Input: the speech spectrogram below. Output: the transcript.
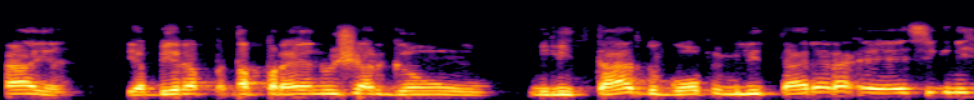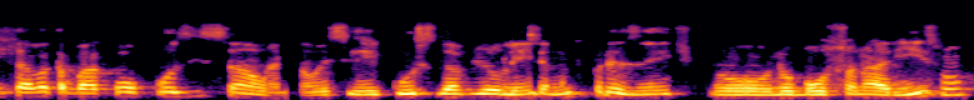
praia. E a beira da praia, no jargão militar, do golpe militar, era, é, significava acabar com a oposição. né? Então, esse recurso da violência é muito presente no, no bolsonarismo.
